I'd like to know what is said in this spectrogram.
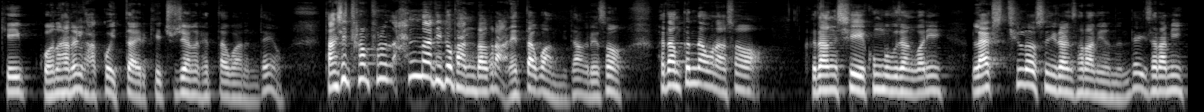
개입 권한을 갖고 있다 이렇게 주장을 했다고 하는데요. 당시 트럼프는 한마디도 반박을 안 했다고 합니다. 그래서 회담 끝나고 나서 그 당시 국무부 장관이 렉스 틸러슨이라는 사람이었는데 이 사람이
